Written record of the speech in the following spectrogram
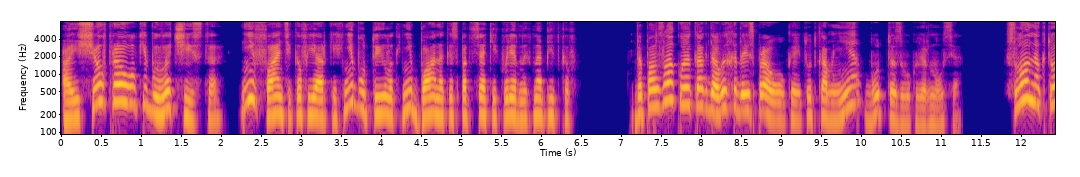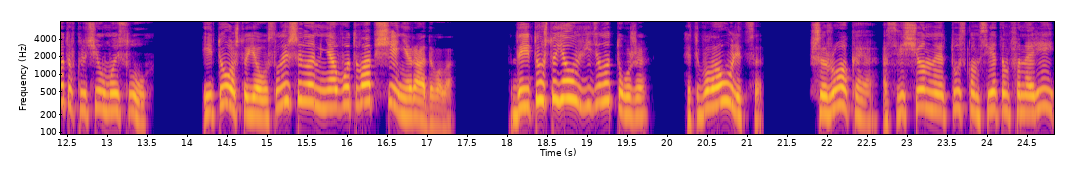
А еще в проулке было чисто. Ни фантиков ярких, ни бутылок, ни банок из-под всяких вредных напитков. Доползла кое-как до выхода из проулка, и тут ко мне будто звук вернулся. Словно кто-то включил мой слух. И то, что я услышала, меня вот вообще не радовало. Да и то, что я увидела, тоже. Это была улица, широкая, освещенная тусклым светом фонарей,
